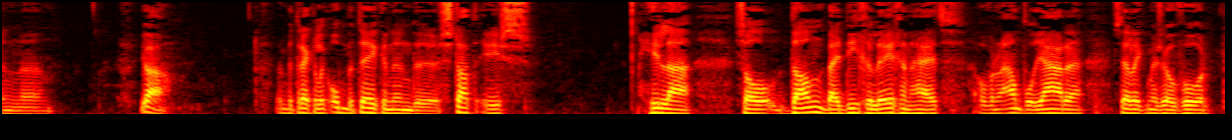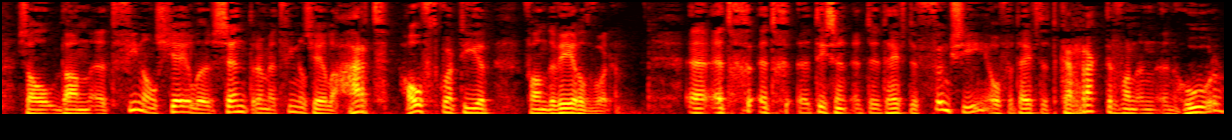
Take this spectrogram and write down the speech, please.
een ja, een betrekkelijk onbetekenende stad is. Hilla zal dan bij die gelegenheid, over een aantal jaren, stel ik me zo voor, zal dan het financiële centrum, het financiële hart, hoofdkwartier van de wereld worden. Uh, het, het, het, is een, het, het, heeft de functie, of het heeft het karakter van een, een hoer,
